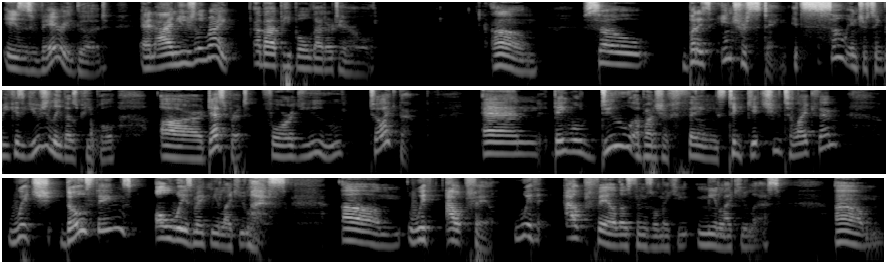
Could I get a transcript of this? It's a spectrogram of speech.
is very good and I'm usually right about people that are terrible. Um so but it's interesting. It's so interesting because usually those people are desperate for you to like them. And they will do a bunch of things to get you to like them, which those things always make me like you less. Um without fail. Without fail, those things will make you me like you less. Um,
